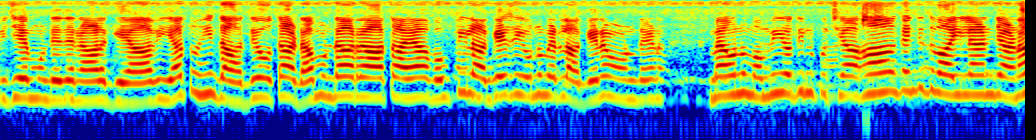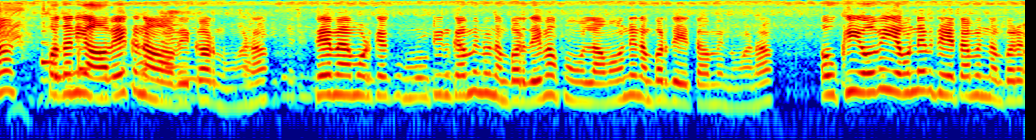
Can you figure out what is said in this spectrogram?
ਵੀ ਜੇ ਮੁੰਡੇ ਦੇ ਨਾਲ ਗਿਆ ਵੀ ਆ, ਤੁਸੀਂ ਦੱਸ ਦਿਓ, ਤੁਹਾਡਾ ਮੁੰਡਾ ਰਾਤ ਆਇਆ, ਵਹੁਟੀ ਲਾਗੇ ਸੀ, ਉਹਨੂੰ ਮੇਰੇ ਲਾਗੇ ਨਾ ਆਉਣ ਦੇਣ। ਮੈਂ ਉਹਨੂੰ ਮੰਮੀ ਉਹਦੀ ਨੂੰ ਪੁੱਛਿਆ, ਹਾਂ, ਕਹਿੰਦੀ ਦਵਾਈ ਲੈਣ ਜਾਣਾ, ਪਤਾ ਨਹੀਂ ਆਵੇ ਕਿ ਨਾ ਆਵੇ ਘਰ ਨੂੰ, ਹਨਾ? ਫਿਰ ਮੈਂ ਮੁੜ ਕੇ ਵਹੁਟੀ ਨੂੰ ਕਿਹਾ ਮੈਨੂੰ ਨੰਬਰ ਦੇ ਮੈਂ ਫੋਨ ਲਾਵਾਂ ਉਹਨੇ ਨੰਬਰ ਦੇਤਾ ਮੈਨੂੰ ਹਨਾ। ਔਖੀ ਉਹ ਵੀ ਆ, ਉਹਨੇ ਵੀ ਦੇਤਾ ਮੈਨੂੰ ਨੰਬਰ।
